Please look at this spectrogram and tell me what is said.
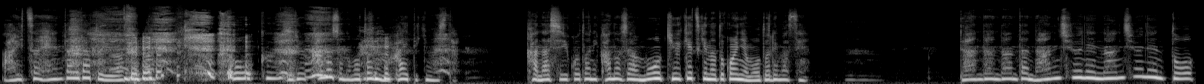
あいつは変態だという噂が遠くいる彼女の元にも入ってきました。悲しいことに彼女はもう吸血鬼のところには戻れません。だんだんだんだん何十年何十年と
